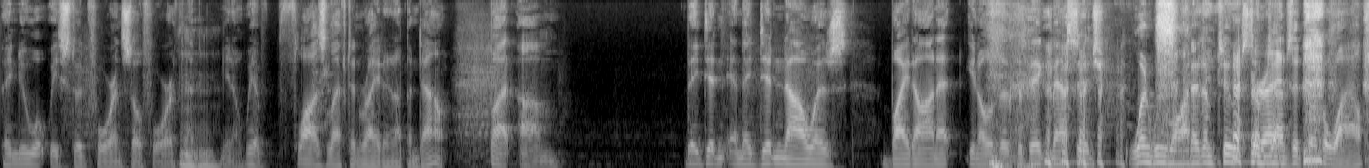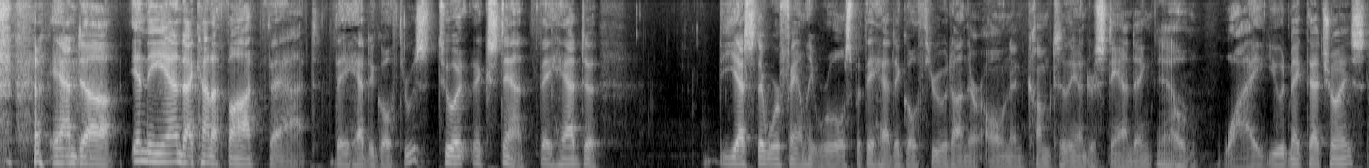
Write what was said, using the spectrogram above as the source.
they knew what we stood for and so forth. And you know, we have flaws left and right and up and down, but um, they didn't, and they didn't always bite on it. You know, the the big message when we wanted them to. Sometimes it took a while, and uh, in the end, I kind of thought that they had to go through to an extent. They had to. Yes, there were family rules, but they had to go through it on their own and come to the understanding of why you would make that choice.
